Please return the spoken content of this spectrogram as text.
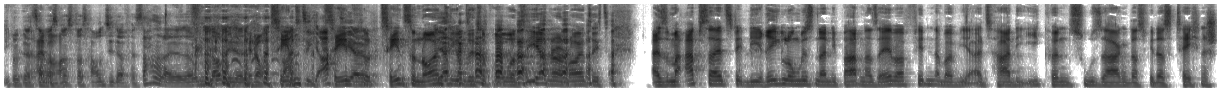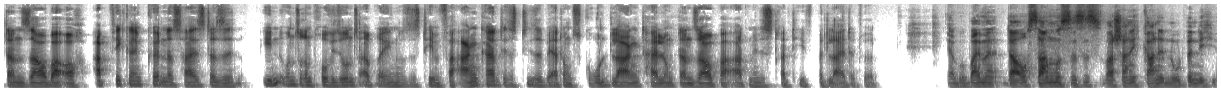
ich wollte gerade sagen, was, was, was hauen Sie da für Sachen rein? Das ist unglaublich. genau, 10, 20, 10, 10, 10 zu 90, ja. um sie zu provozieren oder 90. Also mal abseits, die Regelung müssen dann die Partner selber finden, aber wir als HDI können zusagen, dass wir das technisch dann sauber auch abwickeln können. Das heißt, dass es in unseren Provisionsabrechnungssystemen verankert ist, diese Wertungsgrundlagenteilung dann sauber administrativ begleitet wird. Ja, wobei man da auch sagen muss, das ist wahrscheinlich gar nicht notwendig.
